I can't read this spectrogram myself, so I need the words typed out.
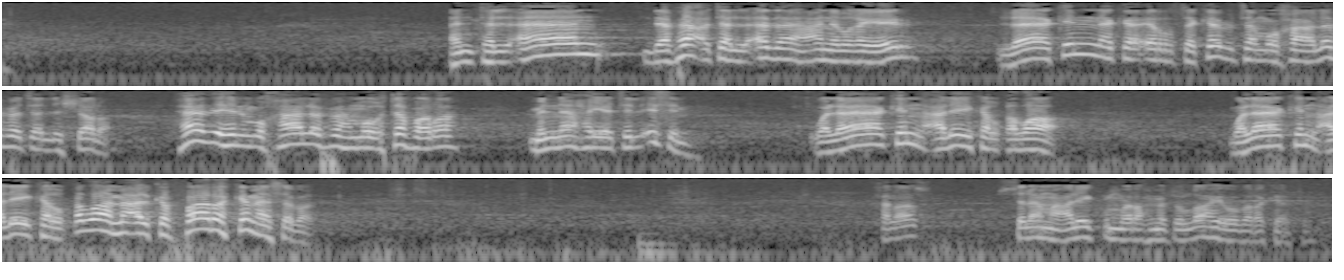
أنت الآن دفعت الأذى عن الغير لكنك ارتكبت مخالفة للشرع. هذه المخالفة مغتفرة من ناحية الإثم ولكن عليك القضاء ولكن عليك القضاء مع الكفارة كما سبق. خلاص. السلام عليكم ورحمة الله وبركاته.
